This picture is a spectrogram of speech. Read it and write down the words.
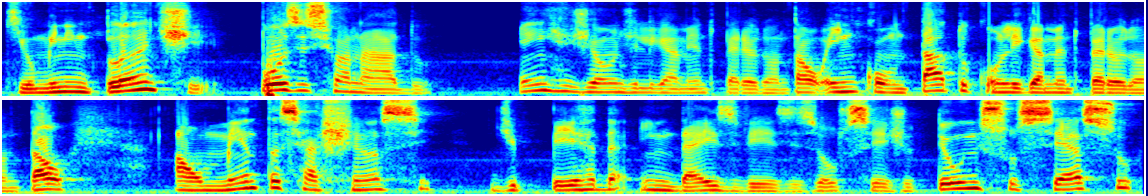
que o mini implante posicionado em região de ligamento periodontal, em contato com o ligamento periodontal, aumenta-se a chance de perda em 10 vezes, ou seja, o teu insucesso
